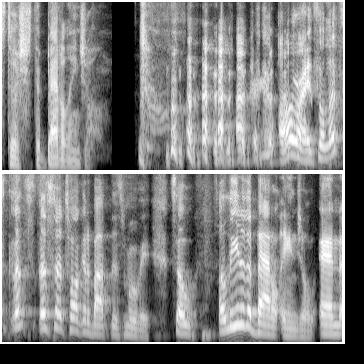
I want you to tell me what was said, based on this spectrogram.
Stush, the battle angel. All right, so let's let's let's start talking about this movie. So, Alita the Battle Angel and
